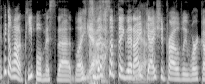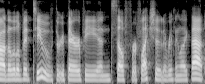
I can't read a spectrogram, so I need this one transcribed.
I think a lot of people miss that. Like Yeah. that's something that Yeah. I I should probably work on a little bit too through therapy and self-reflection, and everything like that.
